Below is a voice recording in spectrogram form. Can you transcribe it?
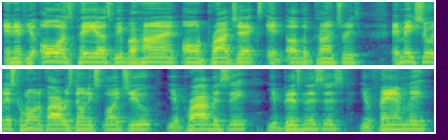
And if you owe us, pay us. We're behind on projects in other countries. And make sure this coronavirus don't exploit you, your privacy, your businesses, your family.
